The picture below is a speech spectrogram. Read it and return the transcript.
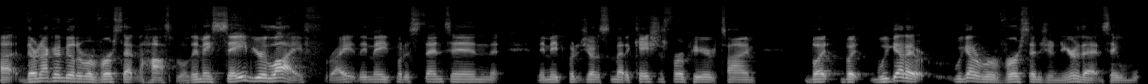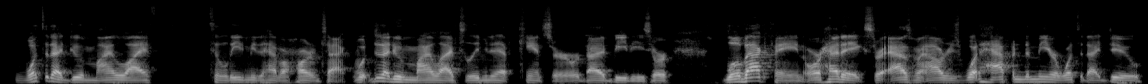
Uh, they're not going to be able to reverse that in the hospital. They may save your life, right? They may put a stent in. They may put you on some medications for a period of time, but but we gotta we gotta reverse engineer that and say what did I do in my life to lead me to have a heart attack? What did I do in my life to lead me to have cancer or diabetes or low back pain or headaches or asthma allergies? What happened to me or what did I do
